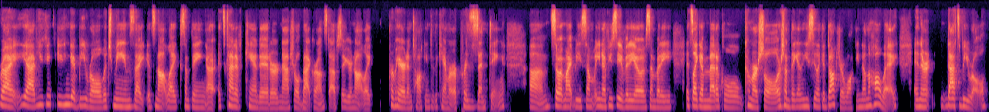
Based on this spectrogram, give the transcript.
Right. Yeah. If you can, you can get B roll, which means that it's not like something, uh, it's kind of candid or natural background stuff. So you're not like prepared and talking to the camera or presenting. Um, so it might be some, you know, if you see a video of somebody, it's like a medical commercial or something, and you see like a doctor walking down the hallway and they're, that's B roll,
